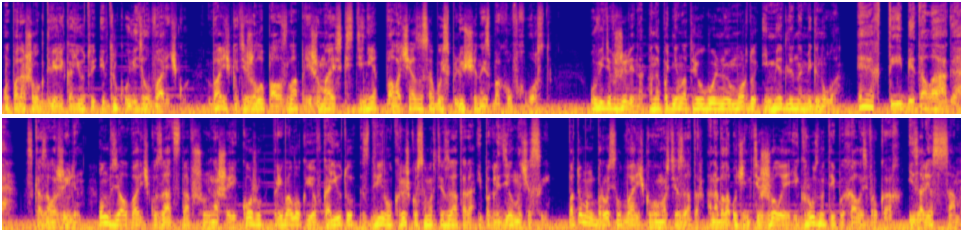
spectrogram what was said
Он подошел к двери каюты и вдруг увидел Варечку. Варечка тяжело ползла, прижимаясь к стене, волоча за собой сплющенный с боков хвост. Увидев Жилина, она подняла треугольную морду и медленно мигнула. «Эх ты, бедолага!» — сказал Жилин. Он взял Варечку за отставшую на шее кожу, приволок ее в каюту, сдвинул крышку с амортизатора и поглядел на часы. Потом он бросил Варечку в амортизатор. Она была очень тяжелая и грузно трепыхалась в руках. И залез сам.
